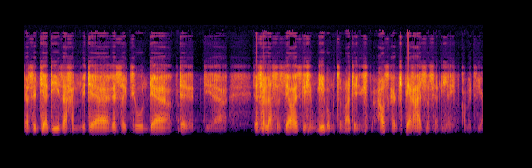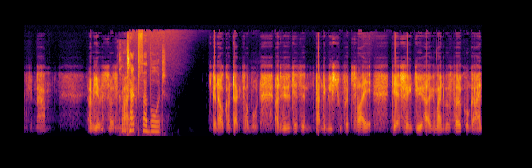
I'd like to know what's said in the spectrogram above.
Das sind ja die Sachen mit der Restriktion der, der, der des Verlasses der häuslichen Umgebung und so weiter. Ausgangssperre heißt das ja nicht, ich komme jetzt nicht auf den Namen. Aber ihr wisst, was ich meine. Kontaktverbot. Genau, Kontaktverbot. Also wir sind jetzt in Pandemiestufe 2, der schränkt die allgemeine Bevölkerung ein.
